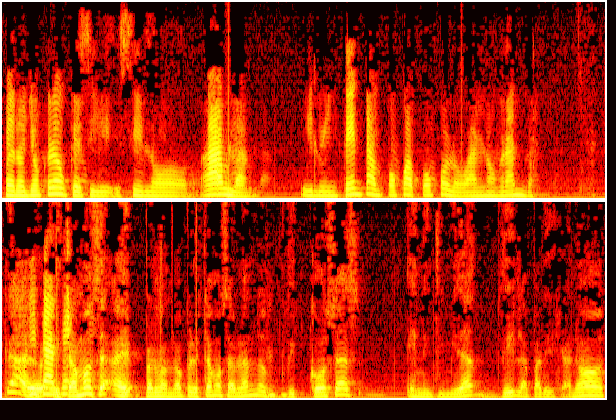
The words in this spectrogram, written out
Pero yo creo que si, si lo hablan y lo intentan poco a poco, lo van logrando. Claro, estamos, eh, perdón, no, pero estamos hablando de cosas en la intimidad de la pareja, ¿no?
